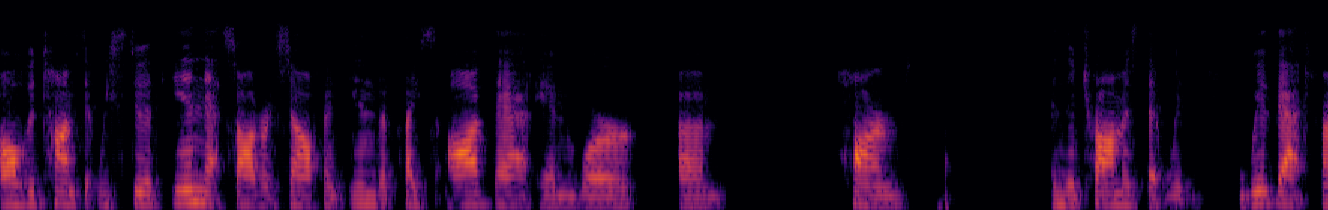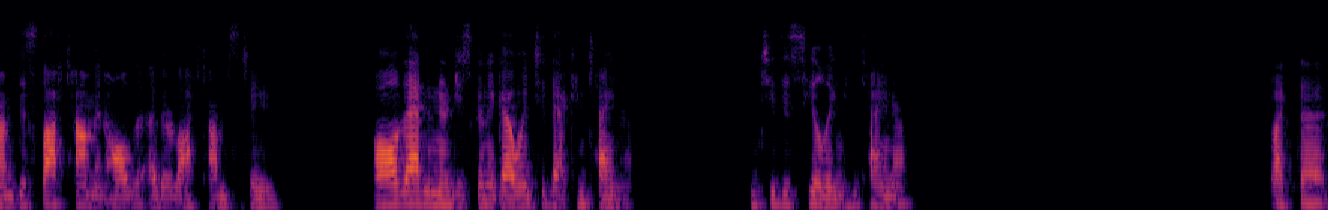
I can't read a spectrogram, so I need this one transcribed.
all the times that we stood in that sovereign self and in the place of that and were um, harmed and the traumas that went with that from this lifetime and all the other lifetimes too. All that energy is going to go into that container, into this healing container. Like the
